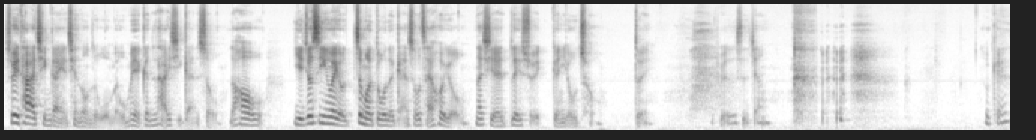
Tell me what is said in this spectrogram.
所以他的情感也牵动着我们，我们也跟着他一起感受。然后也就是因为有这么多的感受，才会有那些泪水跟忧愁。对，我觉得是这样。OK，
